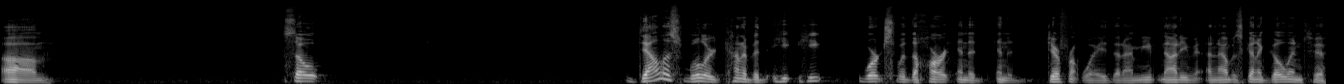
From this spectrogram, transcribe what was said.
Um, so Dallas Willard kind of a, he he works with the heart in a in a different way that I'm not even and I was going to go into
